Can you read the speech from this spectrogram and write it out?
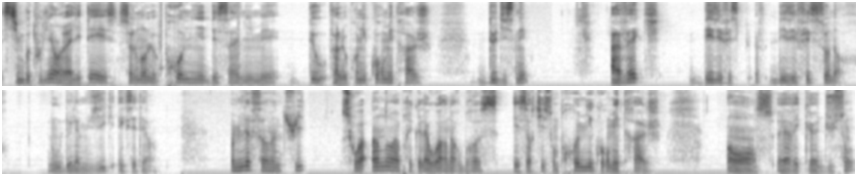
Steamboat Willie en réalité est seulement le premier dessin animé, de, enfin le premier court métrage de Disney avec des effets, des effets sonores, donc de la musique, etc. En 1928, soit un an après que la Warner Bros. ait sorti son premier court métrage en, euh, avec euh, du son,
